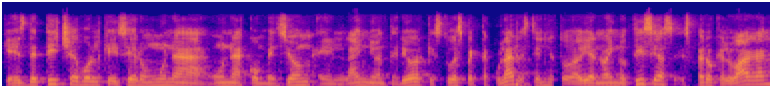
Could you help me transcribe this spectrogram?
que es de Teachable, que hicieron una, una convención el año anterior que estuvo espectacular. Este año todavía no hay noticias, espero que lo hagan,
